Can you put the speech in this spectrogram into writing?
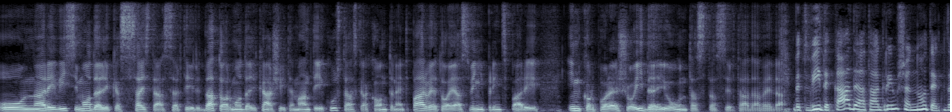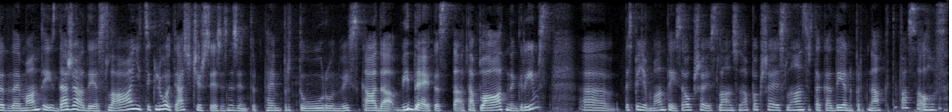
Un arī visi modeļi, kas saistās ar tīri datoru modeļu, kā šī mantija kustās, kā kontinenti pārvietojās, viņi principā arī inkorporē šo ideju, un tas, tas ir tādā veidā. Bet vide, kādā tā grimšana notiek, nu, tad tā mantijas dažādie slāņi, cik ļoti atšķirsies, es nezinu, tur temperatūra un viss, kādā vidē tas tā, tā plātne grimst. Uh, es pieņemu, mantijas augšējais slānis un apakšējais slānis ir tā kā diena pret nakti pasaules.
